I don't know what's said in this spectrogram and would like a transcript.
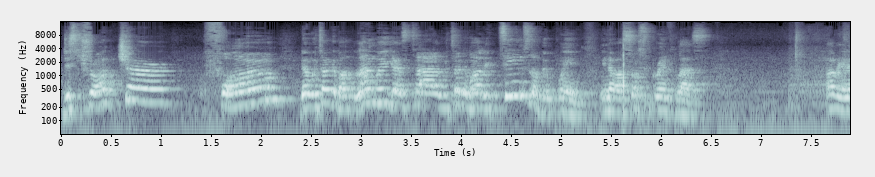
the structure form then we talk about language and style we talk about the themes of the poem in our subsequent class. Have a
